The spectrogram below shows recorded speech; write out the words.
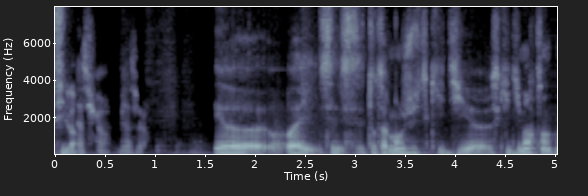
Sylvain Bien sûr, bien sûr. Et euh, ouais, c'est totalement juste ce qu'il dit, euh, ce dit Martin.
